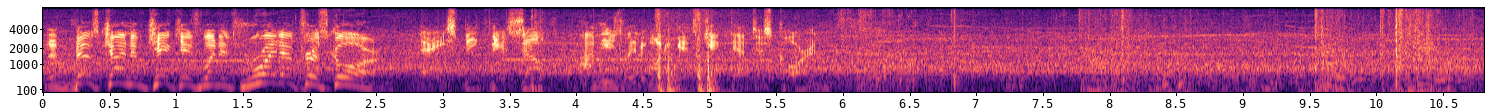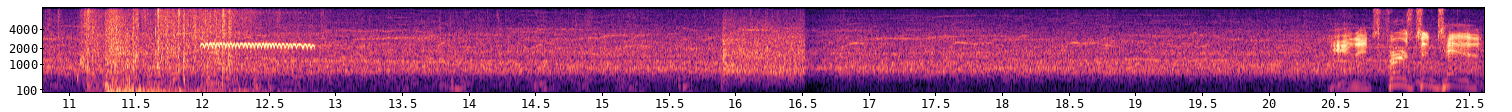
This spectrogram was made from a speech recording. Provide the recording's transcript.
The best kind of kick is when it's right after a score. Hey, speak for yourself. I'm usually the one who gets kicked after scoring. And it's first and ten.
